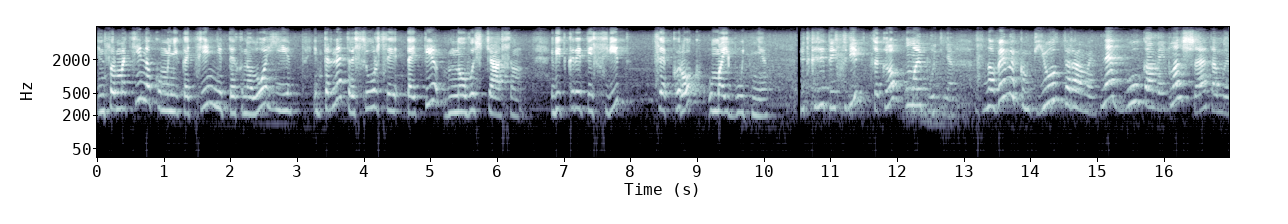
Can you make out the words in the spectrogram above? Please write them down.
інформаційно-комунікаційні технології, інтернет-ресурси та йти в ногу з часом. Відкритий світ це крок у майбутнє. Відкритий світ це крок у майбутнє. З новими комп'ютерами, Нетбуками, планшетами,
